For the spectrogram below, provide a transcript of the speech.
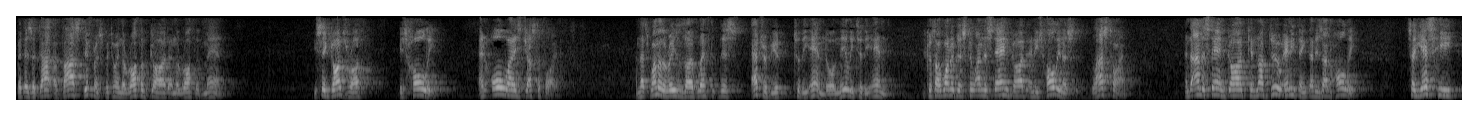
but there's a, a vast difference between the wrath of God and the wrath of man. You see, God's wrath is holy and always justified. And that's one of the reasons I've left this attribute to the end, or nearly to the end, because I wanted us to understand God and His holiness last time. And to understand God cannot do anything that is unholy. So, yes, He,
